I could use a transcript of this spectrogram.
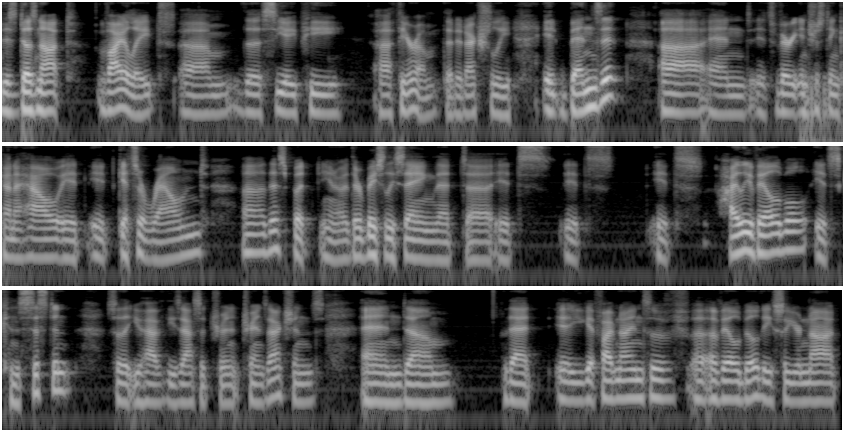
this does not violate um, the CAP uh, theorem. That it actually it bends it, uh, and it's very interesting kind of how it it gets around uh, this. But you know they're basically saying that uh, it's it's it's highly available, it's consistent, so that you have these ACID tra- transactions, and um, that uh, you get five nines of uh, availability, so you're not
